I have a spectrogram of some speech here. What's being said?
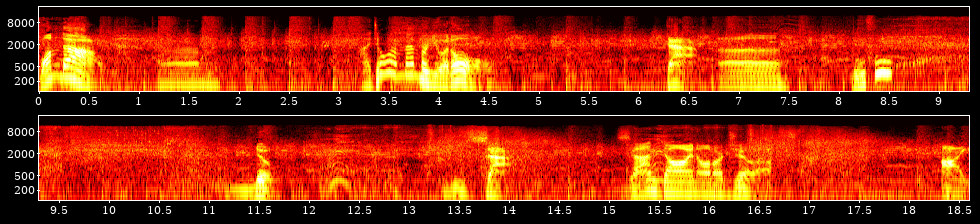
One down. Um, I don't remember you at all. Damn. Uh, Bufu? No. Zan. Zan dying on Argilla. I.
